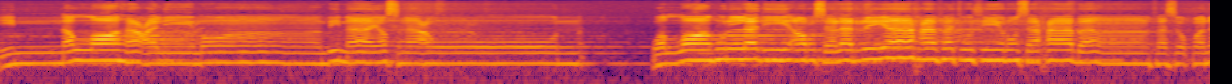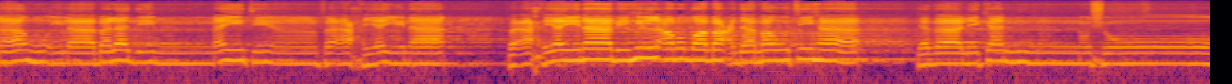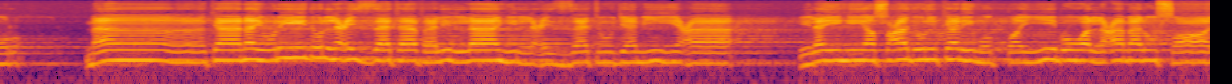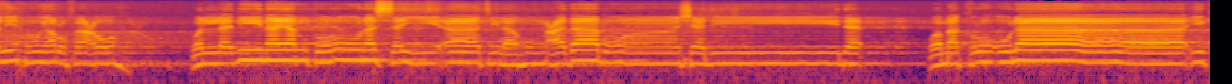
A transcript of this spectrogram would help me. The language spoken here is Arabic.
ان الله عليم بما يصنعون والله الذي ارسل الرياح فتثير سحابا فسقناه إلى بلد ميت فاحيينا فاحيينا به الأرض بعد موتها كذلك النشور. من كان يريد العزة فلله العزة جميعا. إليه يصعد الكلم الطيب والعمل الصالح يرفعه. والذين يمكرون السيئات لهم عذاب شديد. ومكر أولئك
